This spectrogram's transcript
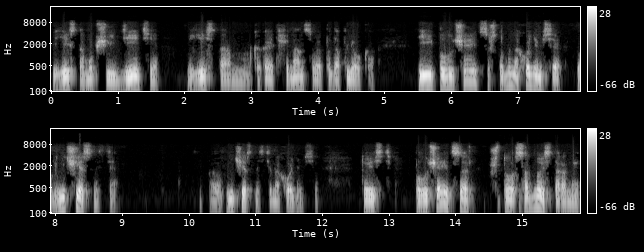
есть там общие дети, есть там какая-то финансовая подоплека. И получается, что мы находимся в нечестности. В нечестности находимся. То есть получается, что с одной стороны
